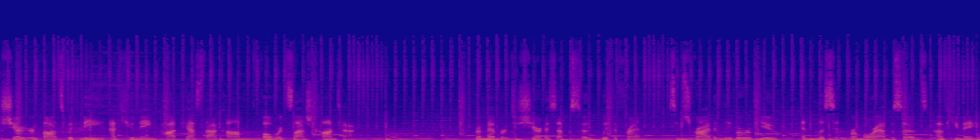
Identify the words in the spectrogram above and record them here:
Share your thoughts with me at humainpodcast.com forward slash contact. Remember to share this episode with a friend, subscribe and leave a review, and listen for more episodes of HumAIn.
